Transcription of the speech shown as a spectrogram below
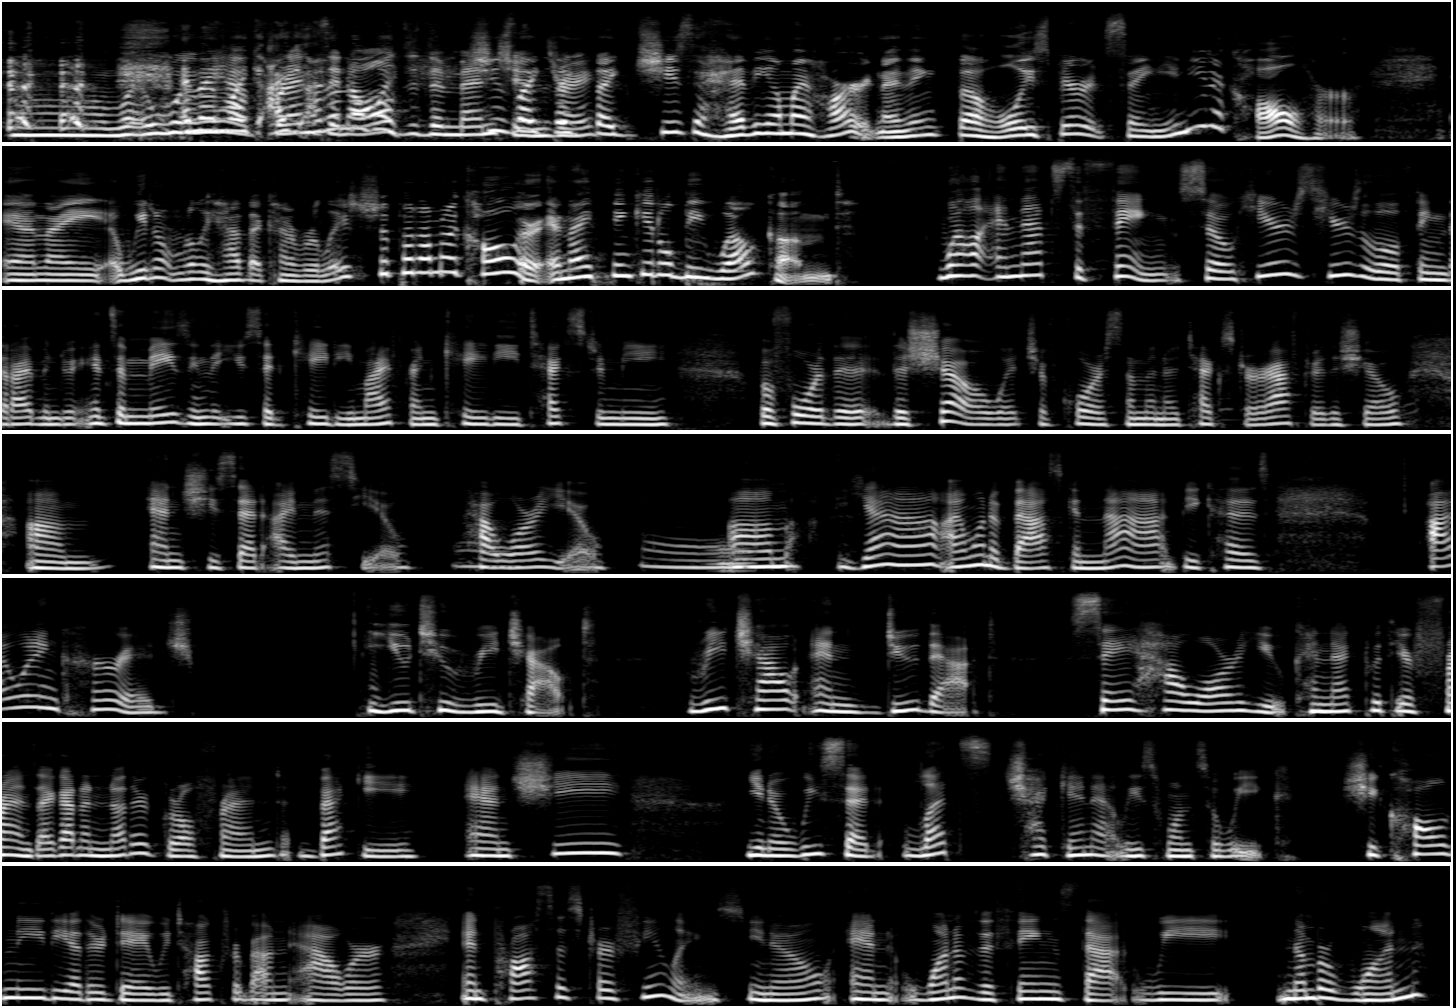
Oh, we, and we like, friends I, I in know, all like, the dimensions, she's like, right? like, like she's heavy on my heart, and I think the Holy Spirit's saying you need to call her. And I, we don't really have that kind of relationship, but I'm going to call her, and I think it'll be welcomed. Well, and that's the thing. So here's here's a little thing that I've been doing. It's amazing that you said Katie. My friend Katie texted me before the the show, which of course I'm going to text her after the show. Um, and she said, "I miss you. How are you?" Aww. Um, yeah, I want to bask in that because I would encourage you to reach out. Reach out and do that. Say, How are you? Connect with your friends. I got another girlfriend, Becky, and she, you know, we said, Let's check in at least once a week. She called me the other day. We talked for about an hour and processed our feelings, you know. And one of the things that we, number one,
